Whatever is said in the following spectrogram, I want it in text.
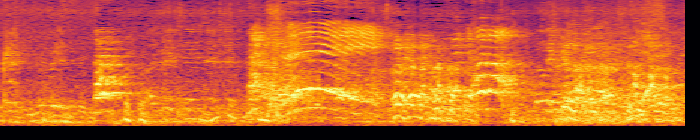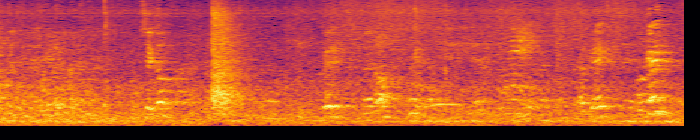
来！来！哎！再点二张。谁哥？可以，来喽。哎！OK，OK。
